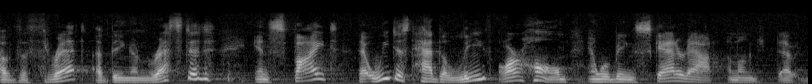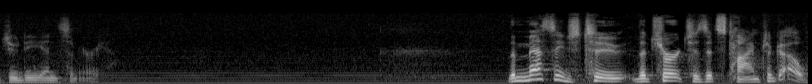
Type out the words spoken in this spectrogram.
of the threat of being arrested, in spite that we just had to leave our home and were being scattered out among uh, Judea and Samaria. The message to the church is it's time to go.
